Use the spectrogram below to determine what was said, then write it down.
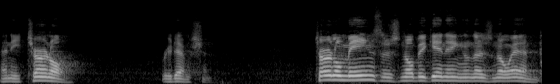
an eternal redemption. Eternal means there's no beginning and there's no end.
